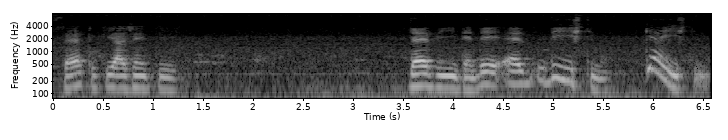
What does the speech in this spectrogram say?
certo, que a gente deve entender é o de istmo. O que é istmo?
